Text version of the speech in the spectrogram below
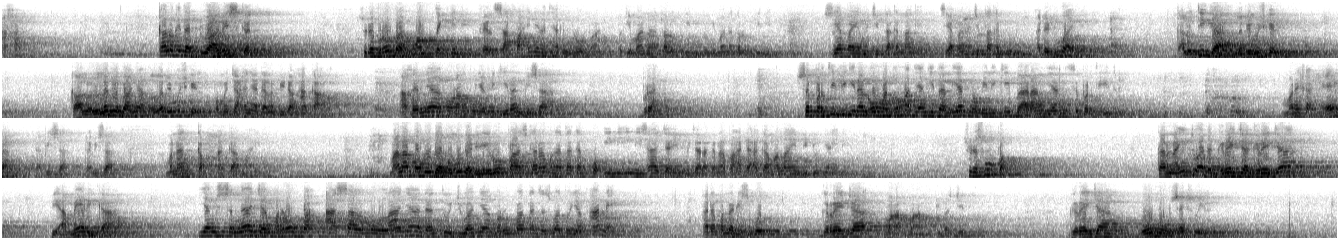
Ahad. Kalau kita dualiskan sudah berubah mantek ini, filsafah ini nanti akan berubah. Bagaimana kalau begini, bagaimana kalau begini. Siapa yang menciptakan langit? Siapa yang menciptakan bumi? Ada dua ini. Kalau tiga, lebih muskil. Kalau lebih banyak, lebih muskil. Pemecahannya dalam bidang akal. Akhirnya orang punya pikiran bisa berat. Seperti pikiran umat-umat yang kita lihat memiliki barang yang seperti itu. Mereka heran, tidak bisa, tidak bisa menangkap agama ini. Malah pemuda-pemuda di Eropa sekarang mengatakan kok ini-ini saja yang bicara. Kenapa ada agama lain di dunia ini? Sudah sumpah. Karena itu ada gereja-gereja di Amerika yang sengaja merubah asal mulanya dan tujuannya merupakan sesuatu yang aneh. Ada pernah disebut gereja maaf-maaf di masjid. Gereja homoseksual.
